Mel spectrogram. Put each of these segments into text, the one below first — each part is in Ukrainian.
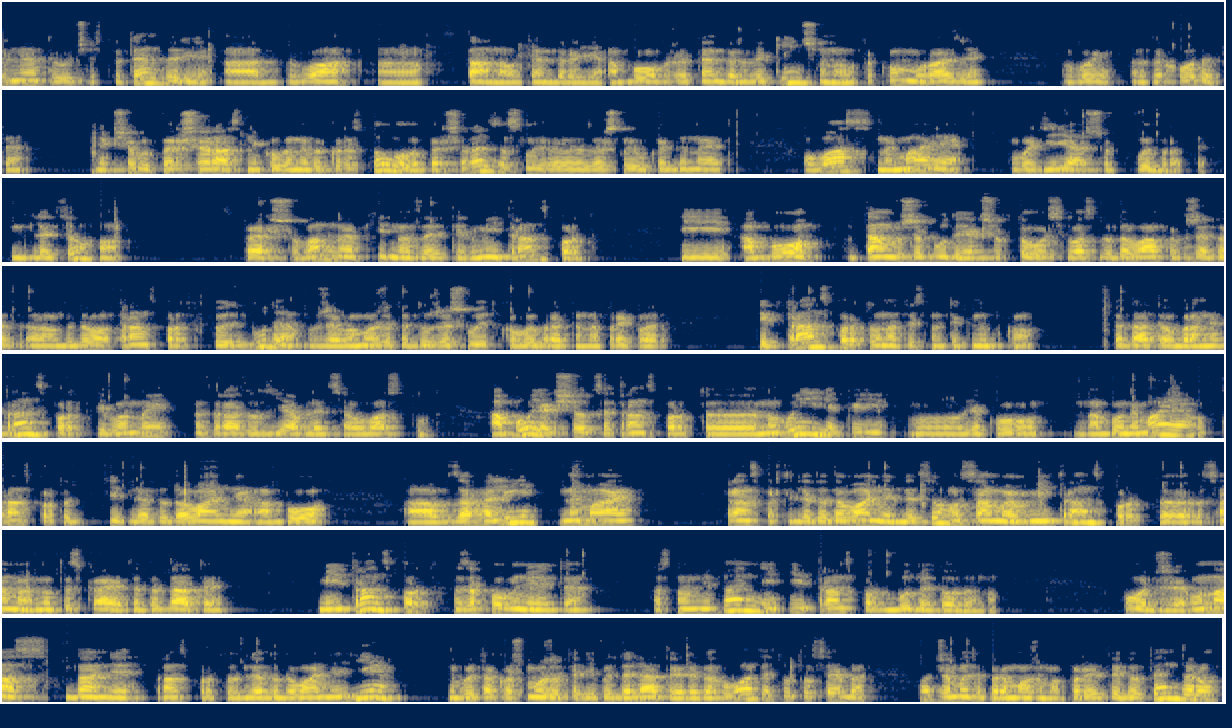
прийняти участь у тендері, а два е, стани у тендері є, або вже тендер закінчено, у такому разі ви заходите. Якщо ви перший раз ніколи не використовували, перший раз засли, е, зайшли у кабінет, у вас немає водія, щоб вибрати. Для цього спершу вам необхідно зайти в мій транспорт і або там вже буде, якщо хтось вас додавав і вже е, додавав транспорт, хтось буде, вже ви можете дуже швидко вибрати, наприклад, тип транспорту, натиснути кнопку Додати обраний транспорт, і вони зразу з'являться у вас тут. Або якщо це транспорт е, новий, який, якого або немає в транспорті для додавання, або а, взагалі немає транспорті для додавання. Для цього саме в мій транспорт, е, саме натискаєте Додати мій транспорт, заповнюєте основні дані, і транспорт буде додано. Отже, у нас дані транспорту для додавання є. Ви також можете і видаляти, і редагувати тут у себе. Отже, ми тепер можемо перейти до тендеру,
